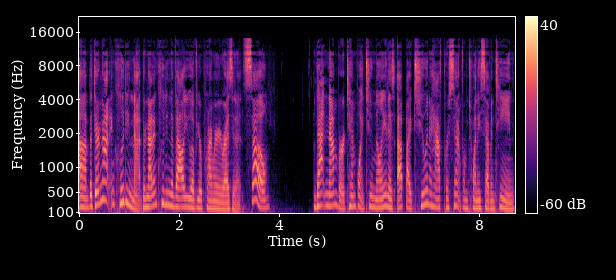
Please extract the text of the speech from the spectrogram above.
Um, but they're not including that. They're not including the value of your primary residence. So that number, 10.2 million, is up by 2.5% from 2017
